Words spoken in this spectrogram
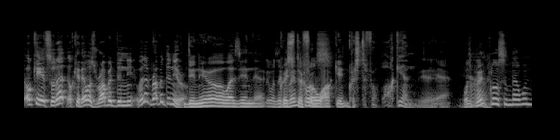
uh, okay. So that okay. That was Robert De Niro. Was it Robert De Niro? De Niro was in there. Was it Glenn Christopher Close? Walken. Christopher Walken. Yeah. yeah. Was Glenn Close in that one?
